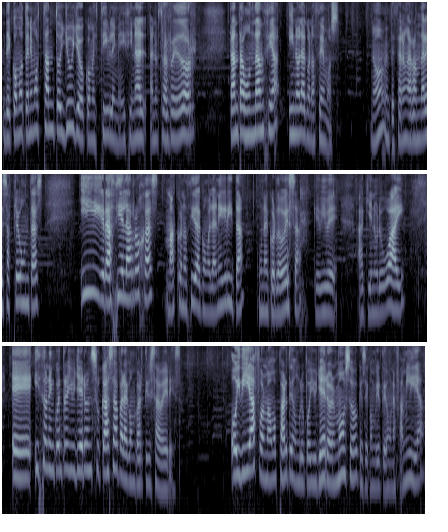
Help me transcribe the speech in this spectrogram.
de cómo tenemos tanto yuyo comestible y medicinal a nuestro alrededor, tanta abundancia y no la conocemos. ¿no? Me empezaron a rondar esas preguntas. Y Graciela Rojas, más conocida como la Negrita, una cordobesa que vive aquí en Uruguay, eh, hizo un encuentro yuyero en su casa para compartir saberes. Hoy día formamos parte de un grupo yuyero hermoso que se convierte en una familia.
